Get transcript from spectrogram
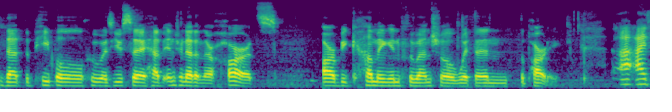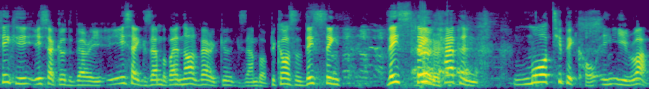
that the people who, as you say, have internet in their hearts, are becoming influential within the party? I I think it's a good, very, it's an example, but not very good example because this thing, this thing happened more typical in Iran.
